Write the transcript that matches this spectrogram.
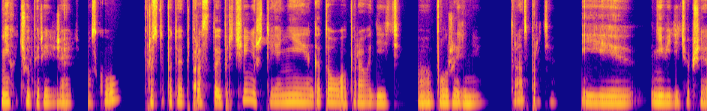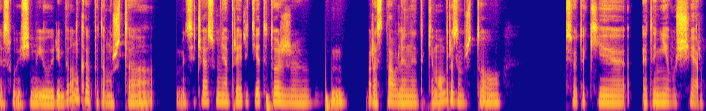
не хочу переезжать в Москву. Просто по той простой причине, что я не готова проводить э, полжизни в транспорте и не видеть вообще свою семью и ребенка, потому что сейчас у меня приоритеты тоже расставлены таким образом, что все-таки это не в ущерб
